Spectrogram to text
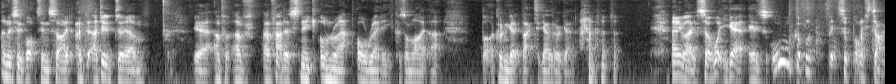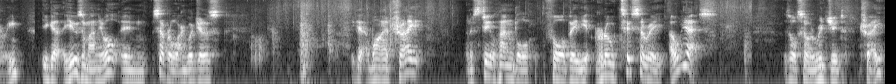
and this is what's inside. I, I did, um, yeah, I've, I've, I've had a sneak unwrap already because I'm like that, but I couldn't get it back together again. anyway, so what you get is ooh, a couple of bits of polystyrene. You get a user manual in several languages, you get a wire tray and a steel handle for the rotisserie. Oh yes. There's also a rigid tray.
